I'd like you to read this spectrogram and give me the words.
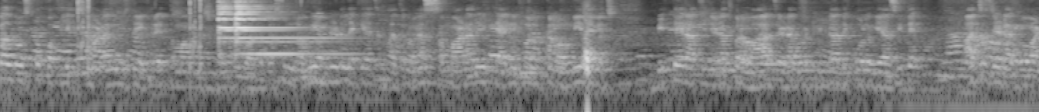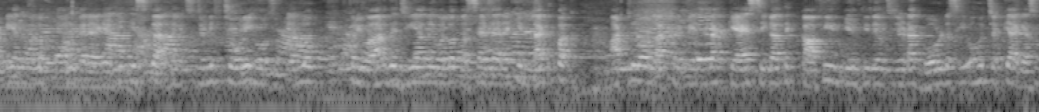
ਅਕਾਲ ਦੋਸਤੋ ਪਬਲਿਕ ਸਮਾਣਾ ਨਿਊਜ਼ ਦੇਖ ਰਹੇ ਤਮਾਮ ਦਰਸ਼ਕਾਂ ਦਾ ਹੈ। ਸੋ ਨਵੀਂ ਅਪਡੇਟ ਲੈ ਕੇ ਅੱਜ ਹਾਜ਼ਰ ਹੋਇਆ ਸਮਾਣਾ ਦੀ ਟੈਲੀਫੋਨ ਕਲੋਨੀ ਦੇ ਵਿੱਚ। ਬੀਤੇ ਰਾਤੀ ਜਿਹੜਾ ਪਰਿਵਾਰ ਜਿਹੜਾ ਬਠਿੰਡਾ ਦੇ ਕੋਲ ਗਿਆ ਸੀ ਤੇ ਅੱਜ ਜਿਹੜਾ ਗਵਾਂਢੀਆਂ ਦੇ ਵੱਲੋਂ ਫੋਨ ਕਰਿਆ ਗਿਆ ਕਿ ਇਸ ਘਰ ਦੇ ਵਿੱਚ ਜਿਹੜੀ ਚੋਰੀ ਹੋ ਚੁੱਕੀ ਹੈ, ਲੋਕ ਪਰਿਵਾਰ ਦੇ ਜੀਆਂ ਦੇ ਵੱਲੋਂ ਦੱਸਿਆ ਜਾ ਰਿਹਾ ਕਿ ਲਗਭਗ 8-9 ਲੱਖ ਰੁਪਏ ਜਿਹੜਾ ਕੈਸ਼ ਸੀਗਾ ਤੇ ਕਾਫੀ ਗਿਣਤੀ ਦੇ ਵਿੱਚ ਜਿਹੜਾ 골ਡ ਸੀ, ਉਹ ਚੱਕਿਆ ਗਿਆ। ਸੋ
